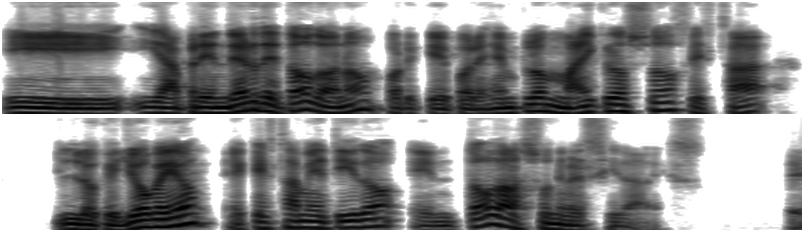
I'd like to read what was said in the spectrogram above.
y, y, aprender de todo, ¿no? Porque, por ejemplo, Microsoft está, lo que yo veo es que está metido en todas las universidades. Sí.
